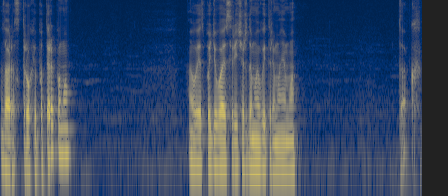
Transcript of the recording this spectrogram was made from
Зараз трохи потерпимо. Але я сподіваюся, Річарда ми витримаємо. Так.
